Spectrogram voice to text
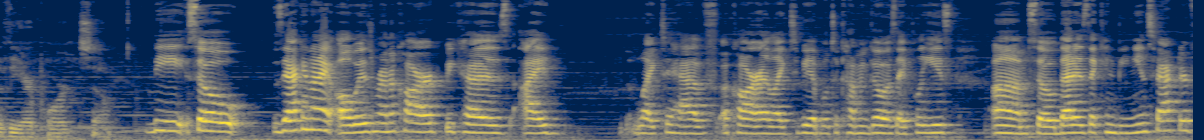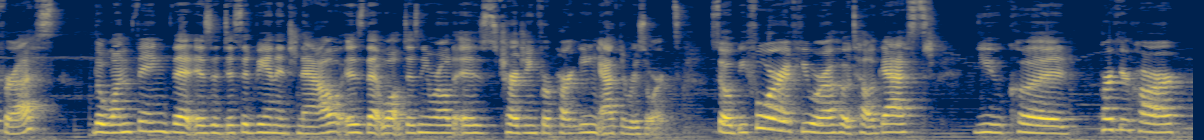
of the airport. So The so Zach and I always rent a car because I like to have a car. I like to be able to come and go as I please. Um, so that is a convenience factor for us. The one thing that is a disadvantage now is that Walt Disney World is charging for parking at the resorts. So before, if you were a hotel guest, you could park your car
